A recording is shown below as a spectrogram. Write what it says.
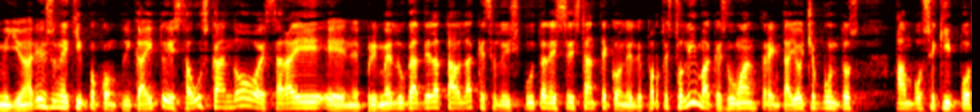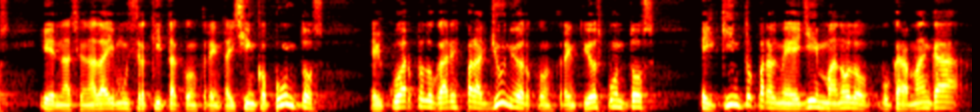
Millonario es un equipo complicadito y está buscando estar ahí en el primer lugar de la tabla que se lo disputa en este instante con el Deportes Tolima, que suman 38 puntos ambos equipos y el Nacional ahí muy cerquita con 35 puntos. El cuarto lugar es para el Junior con 32 puntos. El quinto para el Medellín, Manolo Bucaramanga.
